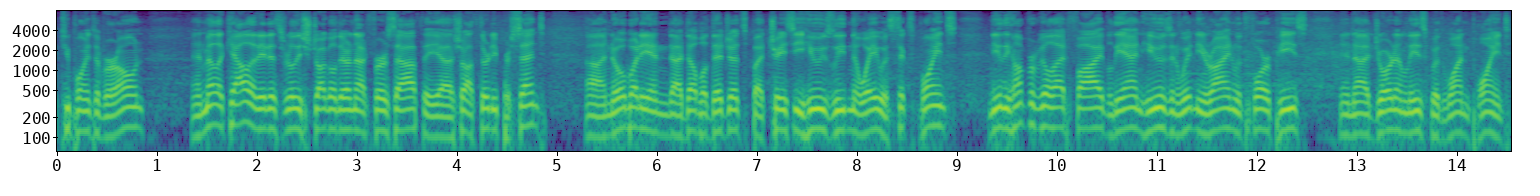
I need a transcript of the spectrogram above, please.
two points of her own. And Metlakatla, they just really struggled there in that first half. They shot 30%. Uh, nobody in double digits, but Tracy Hughes leading the way with six points. Neely Humperville had five. Leanne Hughes and Whitney Ryan with four apiece, and Jordan Leask with one point.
